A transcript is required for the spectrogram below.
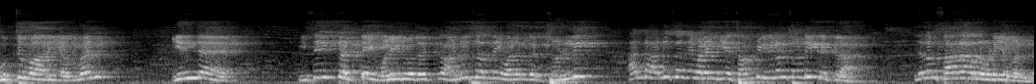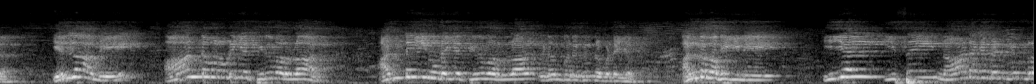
முத்துமாரியம்மன் இந்த இசைத்தட்டை வெளியிடுவதற்கு அனுசரணை வழங்க சொல்லி அந்த அனுசரணை வழங்கிய தம்பிகளிடம் சொல்லி இருக்கிறார் இதெல்லாம் சாதாரண விடயம் அல்ல. எல்லாமே ஆண்டவனுடைய திருவருளால் அன்னையினுடைய திருவருளால் இடம்பெறுகின்ற விடயம். அந்த வகையிலே இயல் இசை நாடகம் என்கின்ற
